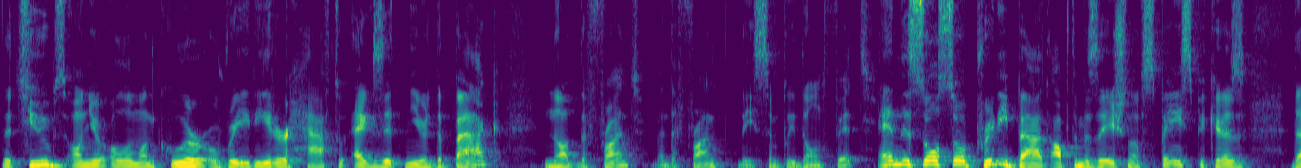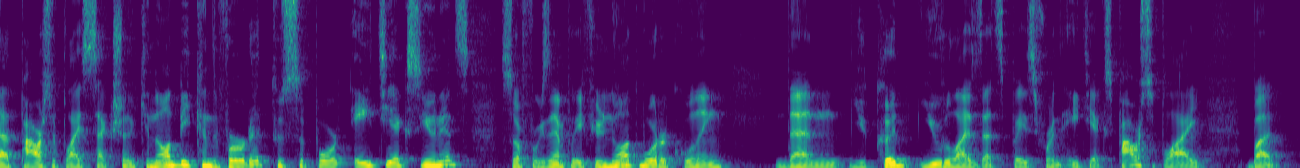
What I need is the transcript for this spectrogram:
the tubes on your all-in-one cooler or radiator have to exit near the back, not the front. At the front, they simply don't fit. And this is also a pretty bad optimization of space because that power supply section cannot be converted to support ATX units. So for example, if you're not water cooling, then you could utilize that space for an ATX power supply, but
